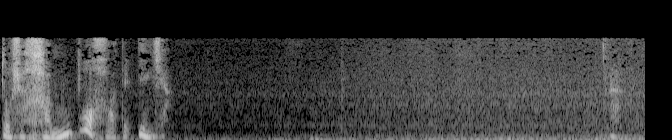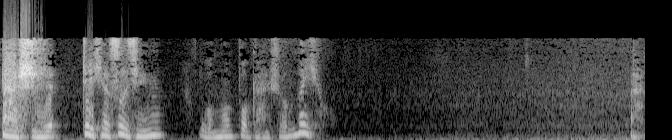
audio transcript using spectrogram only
都是很不好的印象啊！但是这些事情我们不敢说没有啊！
